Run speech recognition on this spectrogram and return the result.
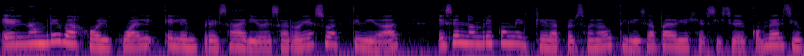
El nombre bajo el cual el empresario desarrolla su actividad es el nombre con el que la persona utiliza para el ejercicio de comercio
